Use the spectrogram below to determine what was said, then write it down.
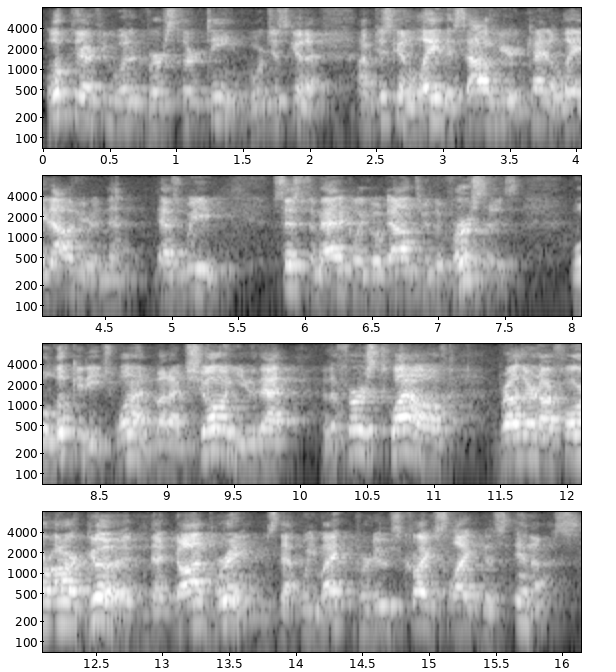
Look there, if you would, at verse 13. We're just gonna, I'm just going to lay this out here and kind of lay it out here, and then as we systematically go down through the verses, we'll look at each one. But I'm showing you that the first 12, brethren, are for our good that God brings, that we might produce Christ's likeness in us.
